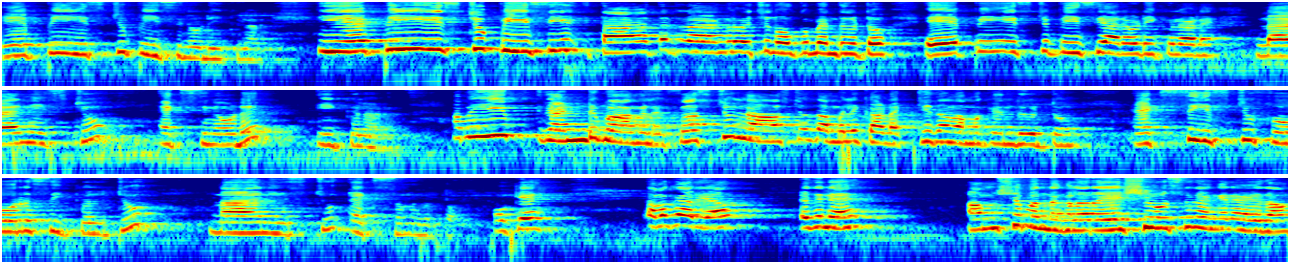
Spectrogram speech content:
A P is to P സിനോട് ഈക്വൽ ആണ്. ഈ A P is to P C താഴത്തെ ട്രയാങ്കിൾ വെച്ച് നോക്കുമ്പോൾ എന്ത് കിട്ടും? A P is to P C ആരോട് ഈക്വൽ ആണ്? നയൻ ഈസ് ടു എക്സിനോട് ഈക്വൽ ആണ്. അപ്പോൾ ഈ രണ്ട് ഭാഗങ്ങൾ ഫസ്റ്റും ലാസ്റ്റും തമ്മിൽ കണക്ട് ചെയ്താൽ നമുക്ക് എന്ത് കിട്ടും? X is to four is equal to nine is to x എന്ന് കിട്ടും. ഓക്കെ നമുക്കറിയാം ഇതിനെ അംശബന്ധങ്ങൾ റേഷ്യോസിന് എങ്ങനെ എഴുതാം?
